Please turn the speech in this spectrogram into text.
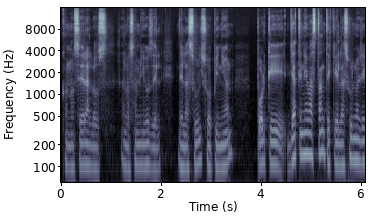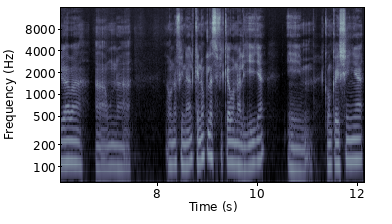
conocer a los, a los amigos del, azul su opinión, porque ya tenía bastante que el azul no llegaba a una, a una final, que no clasificaba una liguilla. Em, con Caixinha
